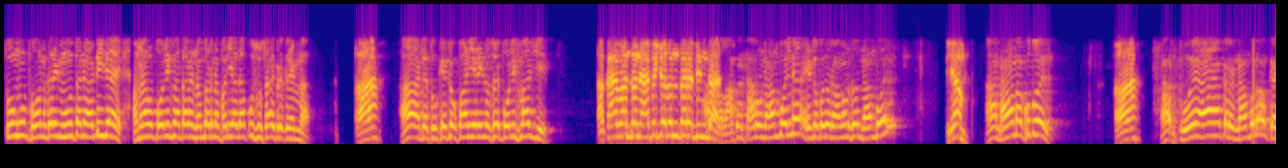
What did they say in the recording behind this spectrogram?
તું હું ફોન કરીને હું તને અડી જાય. હમણાં હું પોલીસમાં તારા નંબર ને ફરિયાદ આપું છું સાયબર ક્રાઇમમાં હા? હા એટલે તું કેટલો પાણીયારીનો છે પોલીસ પોલીસમાં આવજે. આ કાંઈ વાંધો નહીં. આપી જો તમે તારે બિંદાસ. આપણે તારું નામ બોલ ને. એટલો બધો રાવણ છો નામ બોલ. એમ? હા નામ આખું બોલ. હા? હા તોય હા કરે ના બોલો કે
